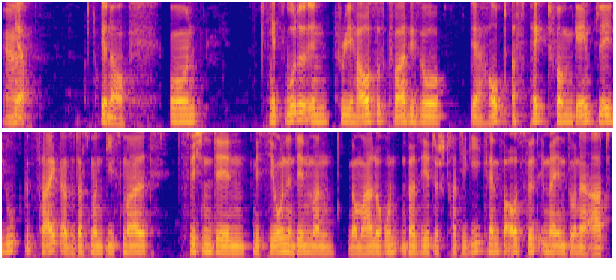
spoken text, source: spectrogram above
Ja. Ja, genau. Und Jetzt wurde in Three Houses quasi so der Hauptaspekt vom Gameplay-Loop gezeigt, also dass man diesmal zwischen den Missionen, in denen man normale rundenbasierte Strategiekämpfe ausführt, immer in so einer Art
